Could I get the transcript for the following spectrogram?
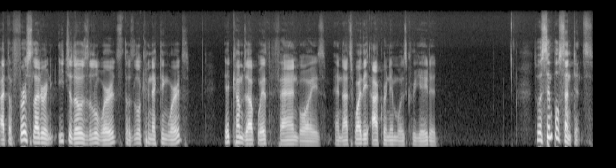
at the first letter in each of those little words, those little connecting words, it comes up with fanboys. And that's why the acronym was created. So a simple sentence.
